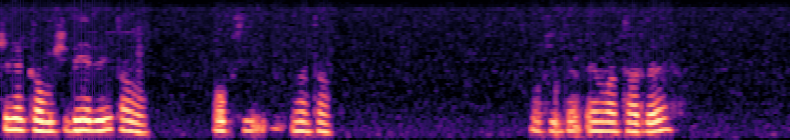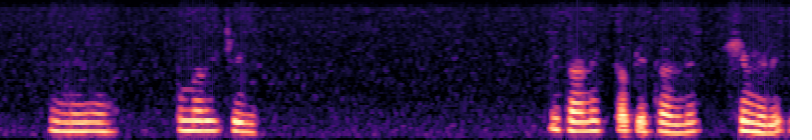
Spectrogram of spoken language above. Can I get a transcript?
Şeker kamışı, deri tamam. Oksijen tamam. Oksijen envanterde. Şimdi bunları çevir. Bir tane kitap yeterli. Şimdilik.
